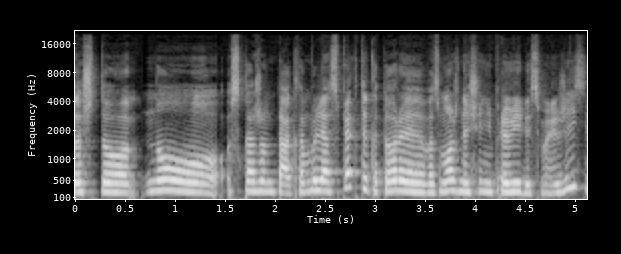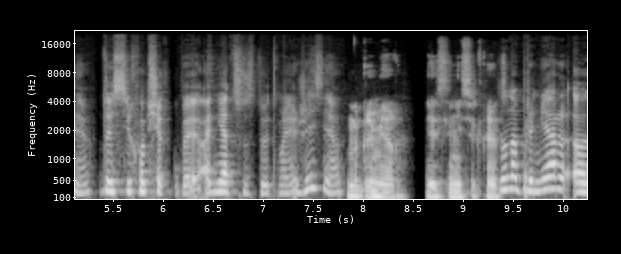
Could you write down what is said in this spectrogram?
то, что, ну, скажем так, там были аспекты, которые, возможно, еще не проявились в моей жизни. То есть их вообще как бы, они отсутствуют в моей жизни. Например, если не секрет. Ну, например, э,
